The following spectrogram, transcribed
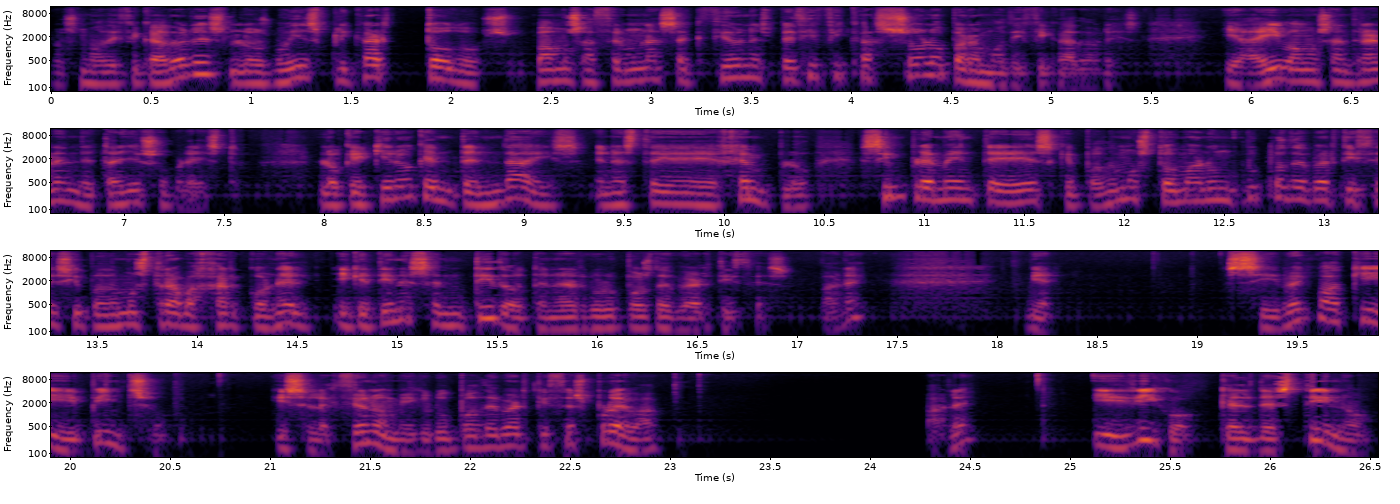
Los modificadores los voy a explicar todos. Vamos a hacer una sección específica solo para modificadores. Y ahí vamos a entrar en detalle sobre esto. Lo que quiero que entendáis en este ejemplo simplemente es que podemos tomar un grupo de vértices y podemos trabajar con él. Y que tiene sentido tener grupos de vértices. ¿vale? Bien, si vengo aquí y pincho y selecciono mi grupo de vértices prueba, ¿vale? Y digo que el destino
